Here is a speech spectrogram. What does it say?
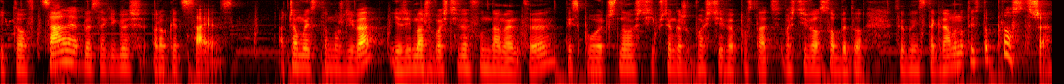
i to wcale bez jakiegoś rocket science. A czemu jest to możliwe? Jeżeli masz właściwe fundamenty tej społeczności, przyciągasz właściwe postaci, właściwe osoby do tego Instagrama, no to jest to prostsze.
